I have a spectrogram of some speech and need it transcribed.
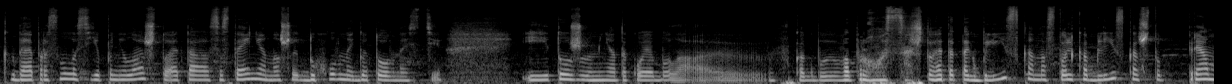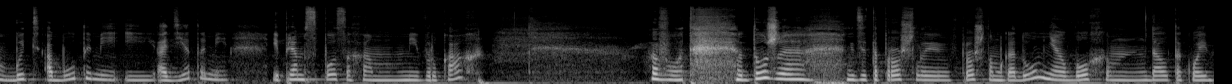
когда я проснулась, я поняла, что это состояние нашей духовной готовности. И тоже у меня такое было э, как бы вопрос, что это так близко, настолько близко, что прям быть обутыми и одетыми, и прям с посохами в руках. Вот. Тоже где-то прошлый, в прошлом году мне Бог дал такой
